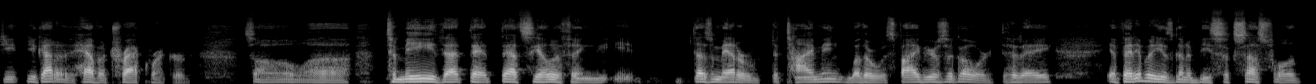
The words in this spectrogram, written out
you, you got to have a track record. So uh, to me, that that that's the other thing. It doesn't matter the timing, whether it was five years ago or today. If anybody is going to be successful,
